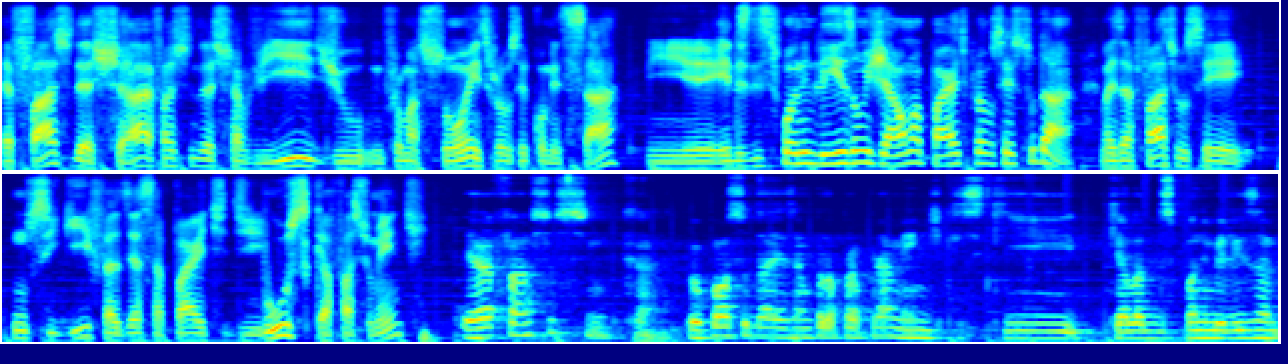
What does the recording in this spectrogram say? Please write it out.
É fácil de achar, é fácil de achar vídeo, informações para você começar. E eles disponibilizam já uma parte para você estudar. Mas é fácil você conseguir fazer essa parte de busca facilmente? É fácil sim, cara. Eu posso dar exemplo própria Mendix, que, que ela disponibiliza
